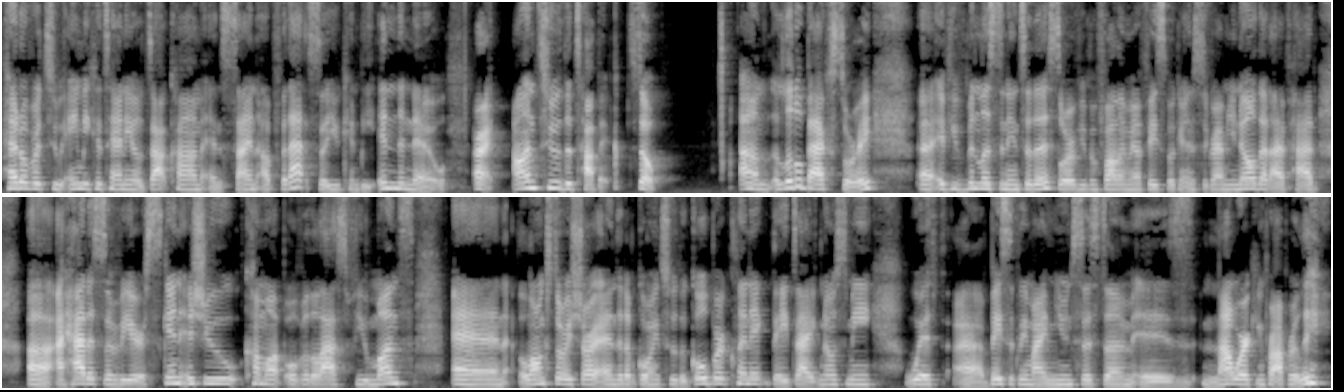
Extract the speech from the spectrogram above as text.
head over to amycatania.com and sign up for that so you can be in the know. All right, on to the topic. So um, a little backstory. Uh, if you've been listening to this or if you've been following me on Facebook and Instagram, you know that I've had, uh, I had a severe skin issue come up over the last few months. And long story short, I ended up going to the Goldberg Clinic. They diagnosed me with, uh, basically my immune system is not working properly.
